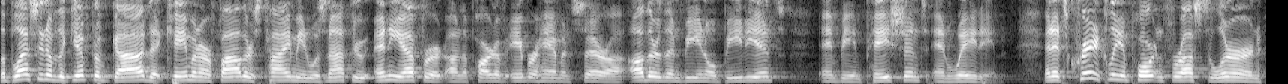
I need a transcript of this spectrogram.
The blessing of the gift of God that came in our father's timing was not through any effort on the part of Abraham and Sarah, other than being obedient and being patient and waiting. And it's critically important for us to learn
